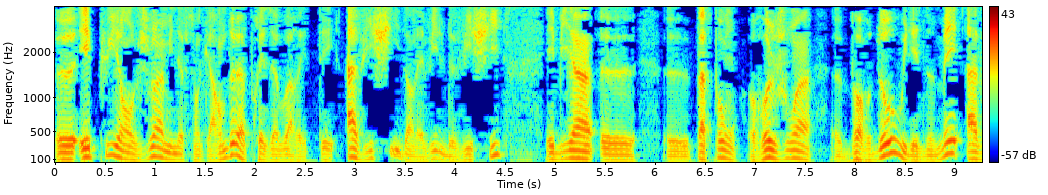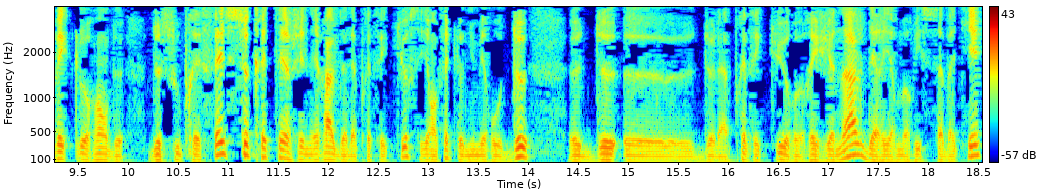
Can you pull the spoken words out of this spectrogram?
Euh, et puis, en juin 1942, après avoir été à Vichy, dans la ville de Vichy, eh bien, Papon rejoint Bordeaux, où il est nommé, avec le rang de, sous-préfet, secrétaire général de la préfecture, c'est-à-dire en fait le numéro 2 de, de, la préfecture régionale, derrière Maurice Sabatier,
